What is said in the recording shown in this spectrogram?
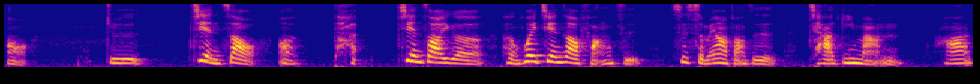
哦，就是建造哦，他建造一个很会建造房子，是什么样的房子？자기맘他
